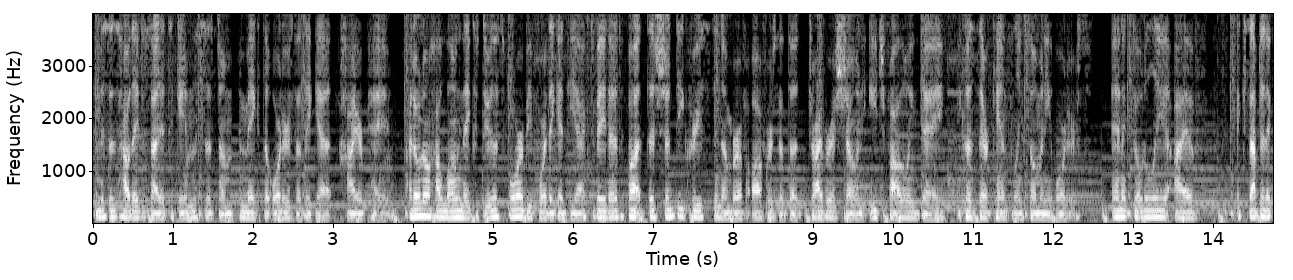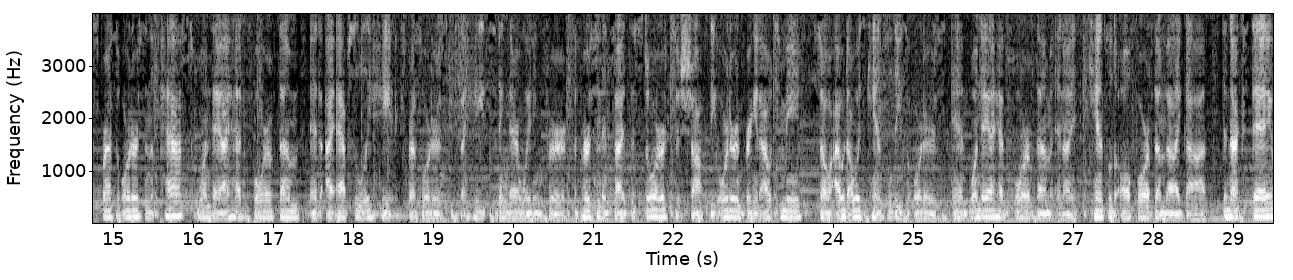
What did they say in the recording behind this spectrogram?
and this is how they decided to game the system and make the orders that they get higher paying. I don't know how long they could do this for before they get deactivated, but this should decrease the number of offers that the driver is shown each following day because they're canceling so many orders. Anecdotally, I've accepted express orders in the past. One day I had four of them, and I absolutely hate express orders because I hate sitting there waiting for the person inside the store to shop the order and bring it out to me. So I would always cancel these orders, and one day I had four of them, and I canceled all four of them that I got. The next day,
